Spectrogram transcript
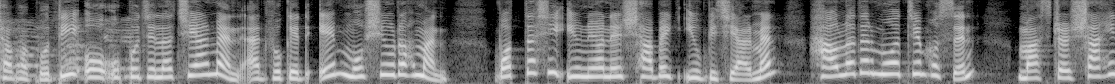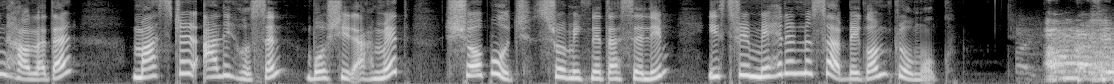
সভাপতি ও উপজেলা chairman advocate M Moshiur Rahman Pattashi ইউনিয়নের সাবেক U P chairman Howlader Muazzim Hossain, master Shahin Howlader, master Ali Hossain, Bashir Ahmed, Sabuj শ্রমিক নেতা সেলিম, স্ত্রী মেহেরানুসা বেগম প্রমুখ। আমরা সেই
